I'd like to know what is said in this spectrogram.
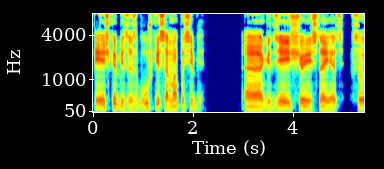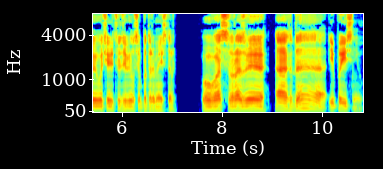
Печка без избушки сама по себе. «А где еще ей стоять?» — в свою очередь удивился патрульмейстер. «У вас разве...» «Ах, да!» — и пояснил.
